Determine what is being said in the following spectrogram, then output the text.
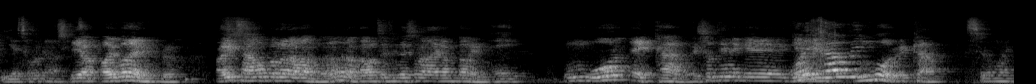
Y esto porque no existe. Tío, hoy por ejemplo, hoy estábamos programando, ¿no? Nos vamos este fin de semana de campamento. Ey, Un World Scout, eso tiene que... que- ¿World que- Scout, Un World Scout. se lo mueve.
